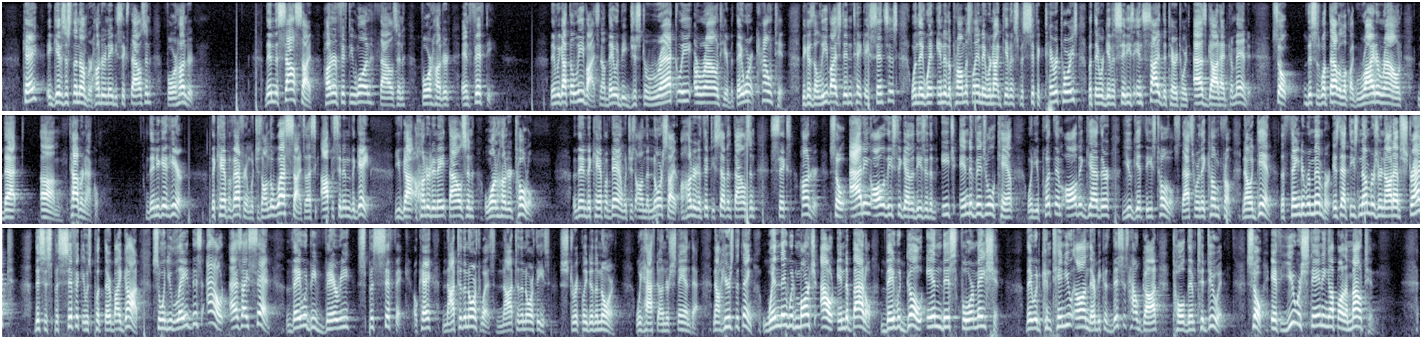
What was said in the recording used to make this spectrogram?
Okay? It gives us the number 186,400. Then the south side, 151,450. Then we got the Levites. Now, they would be just directly around here, but they weren't counted because the Levites didn't take a census. When they went into the promised land, they were not given specific territories, but they were given cities inside the territories as God had commanded. So, this is what that would look like right around that um, tabernacle. Then you get here, the camp of Ephraim, which is on the west side. So, that's the opposite end of the gate you've got 108,100 total. Then the camp of Dan, which is on the north side, 157,600. So adding all of these together, these are the, each individual camp. When you put them all together, you get these totals. That's where they come from. Now, again, the thing to remember is that these numbers are not abstract. This is specific. It was put there by God. So when you laid this out, as I said, they would be very specific, okay? Not to the northwest, not to the northeast, strictly to the north. We have to understand that. Now, here's the thing when they would march out into battle, they would go in this formation. They would continue on there because this is how God told them to do it. So, if you were standing up on a mountain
